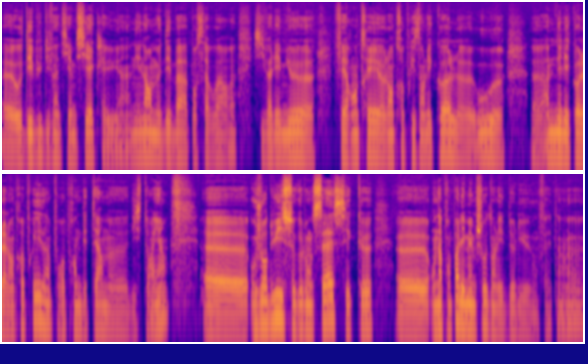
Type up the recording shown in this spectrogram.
au début du XXe siècle, il y a eu un énorme débat pour savoir s'il valait mieux faire entrer l'entreprise dans l'école ou amener l'école à l'entreprise, hein, pour reprendre des termes d'historiens. Aujourd'hui, ce que l'on sait, c'est que on n'apprend pas les mêmes choses les deux lieux en fait. Hein.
